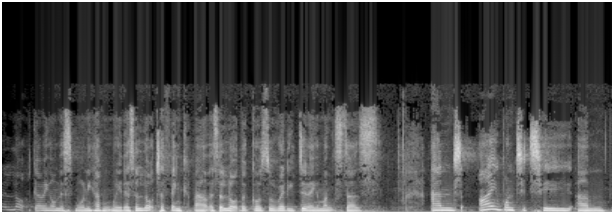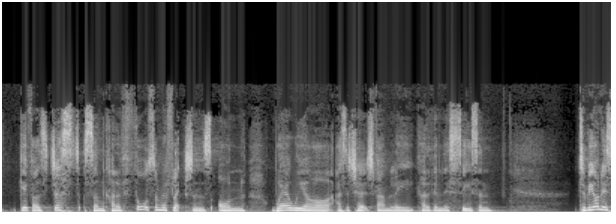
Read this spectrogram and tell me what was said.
had a lot going on this morning, haven't we? There's a lot to think about. There's a lot that God's already doing amongst us. And I wanted to um, give us just some kind of thoughts and reflections on where we are as a church family kind of in this season. To be honest,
